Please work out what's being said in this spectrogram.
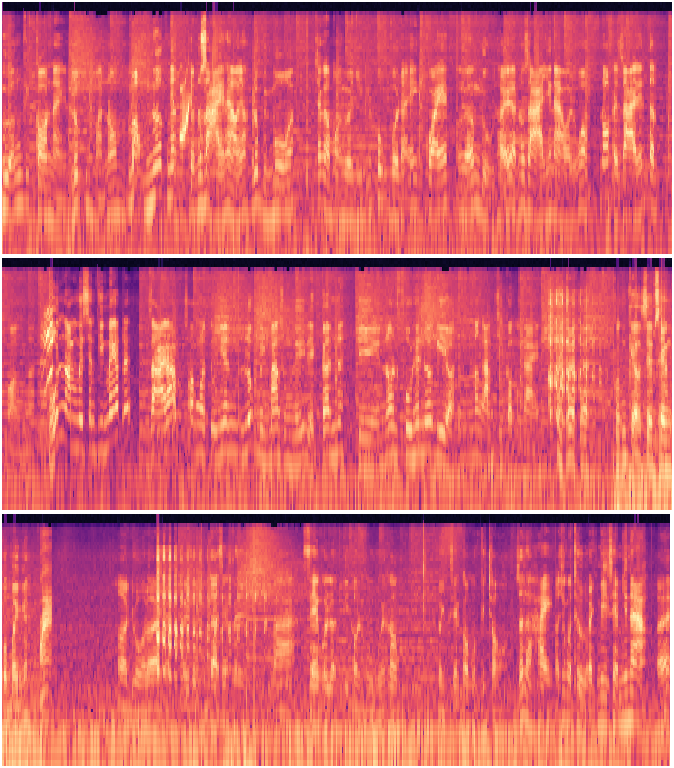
ngưỡng cái con này lúc mà nó mọng nước nhất. Xem nó dài thế nào nhá. Lúc mình mua Chắc là mọi người nhìn cái khúc vừa nãy quay ấy Mọi người ông đủ thấy là nó dài như nào rồi, đúng không? Nó phải dài đến tận khoảng à, 4-50cm đấy. Dài lắm. Xong rồi tự nhiên lúc mình mang xuống dưới để cân ấy Thì nó phun hết nước đi rồi. Nó ngắm chỉ còn một này Cũng kiểu xem xem của mình ấy Ờ đùa thôi. Anh Bây giờ chúng ta sẽ về và xem con lợn đi còn ngủ hay không. Mình sẽ có một cái trò rất là hay. Nói chung là thử Bạch Mi xem như nào. Đấy,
